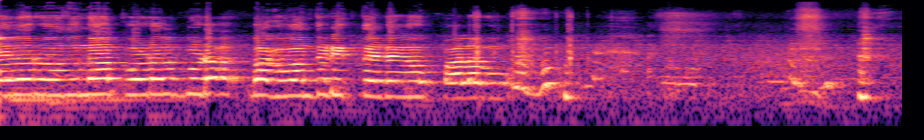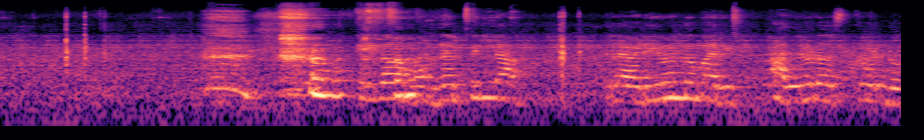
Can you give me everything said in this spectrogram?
ఏదో రోజు నా కోడలు కూడా భగవంతుడు ఇస్తాడేమో ఫలము. ఇక మదర్ పిల్ల రెడీ ఉండు మరి. అల్లుడు వస్తుండు.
